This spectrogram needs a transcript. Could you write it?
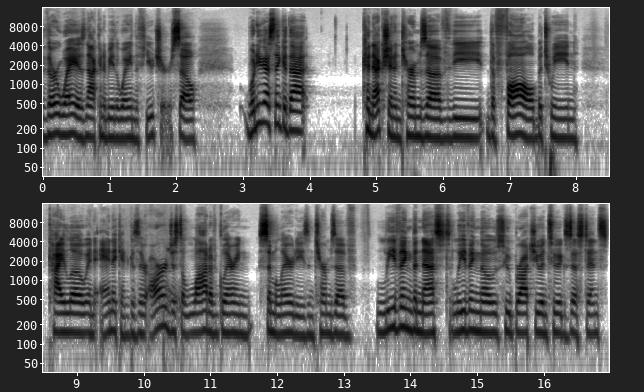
their way is not going to be the way in the future. So, what do you guys think of that connection in terms of the the fall between Kylo and Anakin because there are just a lot of glaring similarities in terms of leaving the nest, leaving those who brought you into existence,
